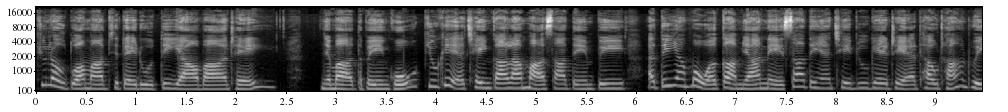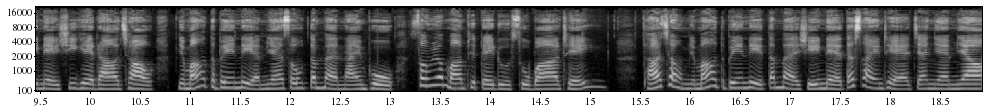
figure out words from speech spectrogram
ပြုလုပ်သွားမှာဖြစ်တယ်လို့သိရပါတယ်။ မြန်မာတပင်ကိုပြုခဲ့အချိန်ကာလမှစတင်ပြီးအတိအမှုအကများနဲ့စတင်အခြေပြုခဲ့တဲ့အထောက်အထားတွေနဲ့ရှိခဲ့တာကြောင့်မြန်မာတပင်နဲ့အများဆုံးသတ်မှတ်နိုင်ဖို့ဆောင်ရွက်မှာဖြစ်တယ်လို့ဆိုပါတယ်။ဒါကြောင့်မြန်မာတပင်နဲ့သတ်မှတ်ရေးနဲ့သက်ဆိုင်တဲ့အကြံဉာဏ်များ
